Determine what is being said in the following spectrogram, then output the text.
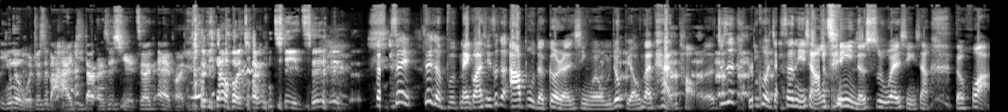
因为我就是把 IG 当成是写真 App，你要我讲几次？对，所以这个不没关系，这个阿布的个人行为我们就不用再探讨了。就是如果假设你想要经营的数位形象的话，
